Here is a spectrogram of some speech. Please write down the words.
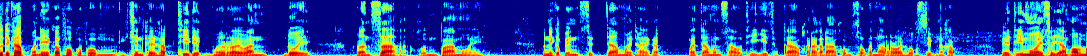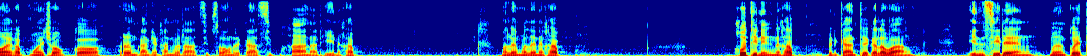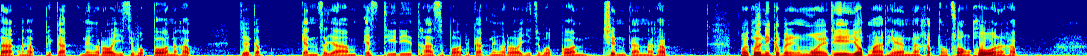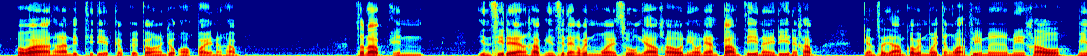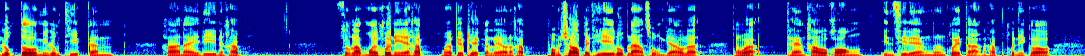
สวัสดีครับวันนี้ก็พบกับผมอีกเช่นเคยครับทีเด็ดมวยรอยวันโดยรอนซ่าคนป้ามวย วันนี้ก็เป็นศึกเจ้ามวยไทยครับ ประจำวันเสาร์ที่ 29 กรกฎาคม 2560 นะครับ เวทีมวยสยามอ้อมน้อยครับ มวยชกก็เริ่มการแข่งขันเวลา 12นาฬิกา15 นาทีนะครับ มาเริ่มกันเลยนะครับ คู่ที่1นะครับเป็นการเจอกันระหว่างอินซีแดงเมืองกล้วยตากนะครับ พิกัด 126 ปอนด์นะครับ เจอกับแก่นสยาม STD Transport พิกัด 126 ปอนด์เช่นกันนะครับ มวยคู่นี้ก็เป็นมวยที่ยกมาแทนนะครับ ทั้งสองคู่นะครับ เพราะว่าทางด้านฤทธิเดชกับเกิดกล้องนั้นยกออกไปนะครับสำหรับอินอินซีแดนครับ อินซีแดงก็เป็นมวยสูงยาวเขาเหนียวแน่นป้ามตีในดีนะครับ แก่นสยามก็เป็นมวยจังหวะฝีมือมีเข่ามีลูกโต้มีลูกถีบกันคาในดีนะครับ สำหรับมวยคู่นี้นะครับ เมื่อเปรียบเทียบกันแล้วนะครับ ผมชอบไปที่รูปร่างสูงยาวและจังหวะแทงเข่าของอินซีแดงเมืองกล้วยตากนะครับคู่นี้ก็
